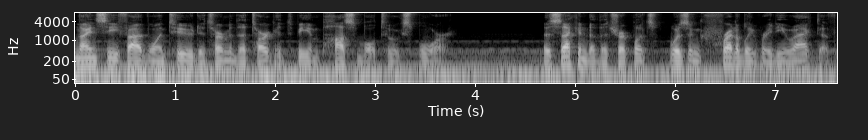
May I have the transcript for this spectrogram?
9C512 determined the target to be impossible to explore. The second of the triplets was incredibly radioactive,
